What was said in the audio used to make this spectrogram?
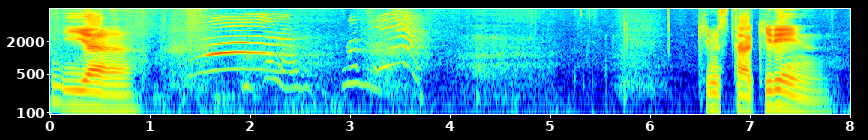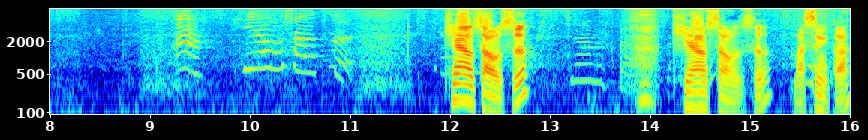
이야 김스타 기린 티아우사우스? 티아우사우스? 맞습니까?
